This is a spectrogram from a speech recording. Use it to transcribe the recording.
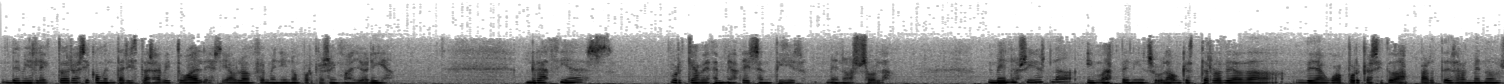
de mis lectoras y comentaristas habituales, y hablo en femenino porque soy mayoría. Gracias porque a veces me hacéis sentir menos sola, menos isla y más península, aunque esté rodeada de agua por casi todas partes, al menos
